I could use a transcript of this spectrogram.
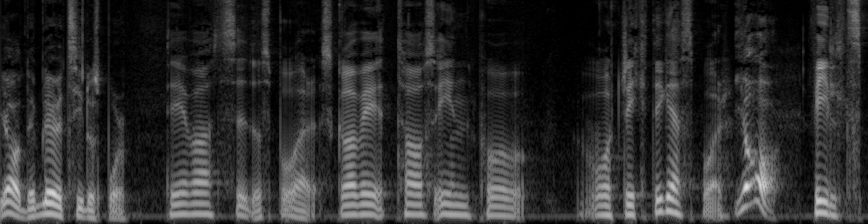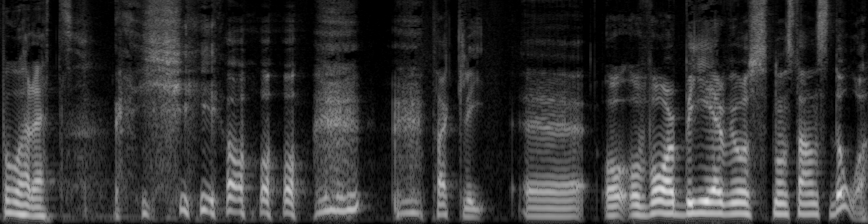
ja, det blev ett sidospår. Det var ett sidospår. Ska vi ta oss in på vårt riktiga spår? Ja! Viltspåret. ja! Tack Li. Eh, och, och var beger vi oss någonstans då?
